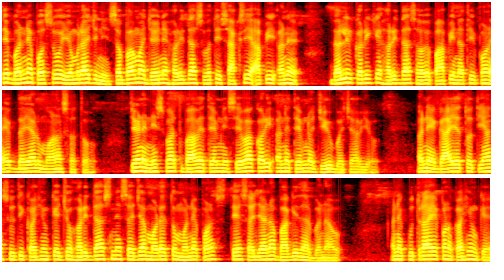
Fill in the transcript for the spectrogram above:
તે બંને પશુઓ યમરાજની સભામાં જઈને હરિદાસ વતી સાક્ષી આપી અને દલીલ કરી કે હરિદાસ હવે પાપી નથી પણ એક દયાળુ માણસ હતો. જેણે નિસ્વાર્થ ભાવે તેમની સેવા કરી અને તેમનો જીવ બચાવ્યો. અને ગાયે તો ત્યાં સુધી કહ્યું કે જો હરિદાસને સજા મળે તો મને પણ તે સજાના ભાગીદાર બનાવો. અને કૂતરાએ પણ કહ્યું કે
